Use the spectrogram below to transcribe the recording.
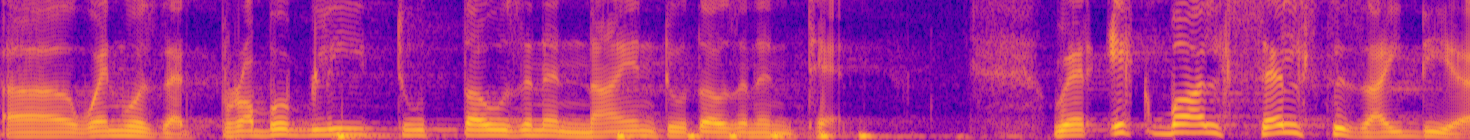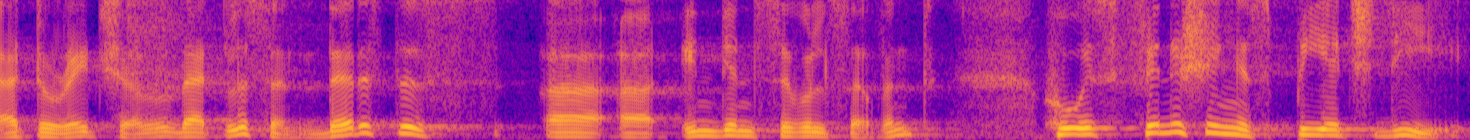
uh, when was that? Probably 2009, 2010 where Iqbal sells this idea to Rachel that, listen, there is this uh, uh, Indian civil servant who is finishing his PhD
